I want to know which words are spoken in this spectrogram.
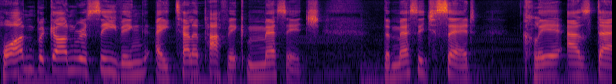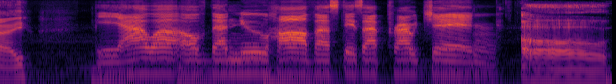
Juan began receiving a telepathic message. The message said, clear as day, The hour of the new harvest is approaching. Oh.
